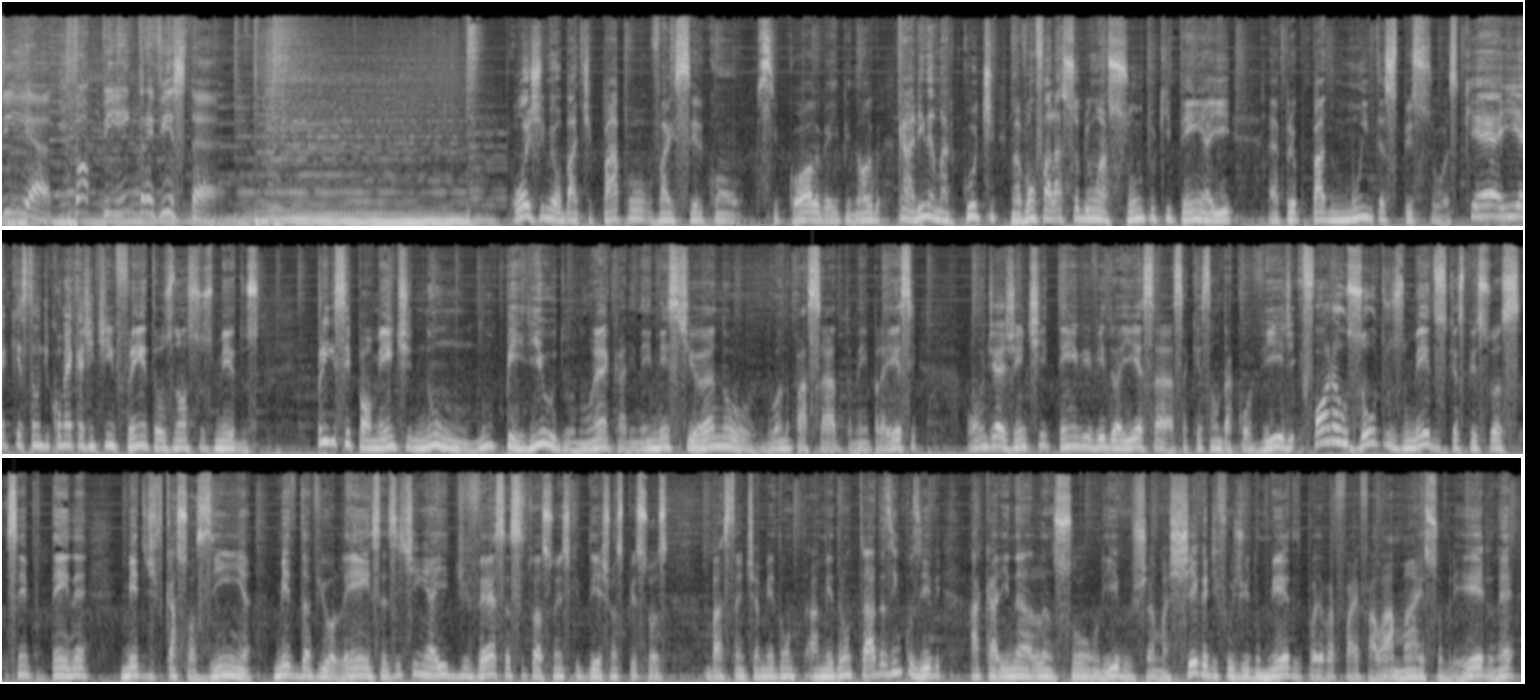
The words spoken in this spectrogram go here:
dia, Top Entrevista. Hoje meu bate-papo vai ser com psicóloga e hipnóloga Karina Marcucci. Nós vamos falar sobre um assunto que tem aí é, preocupado muitas pessoas, que é aí a questão de como é que a gente enfrenta os nossos medos. Principalmente num, num período, não é, Karina? E neste ano, do ano passado também para esse, onde a gente tem vivido aí essa, essa questão da Covid, fora os outros medos que as pessoas sempre têm, né? Medo de ficar sozinha, medo da violência, existem aí diversas situações que deixam as pessoas bastante amedrontadas, inclusive a Karina lançou um livro, chama Chega de Fugir do Medo, depois ela vai falar mais sobre ele, né?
